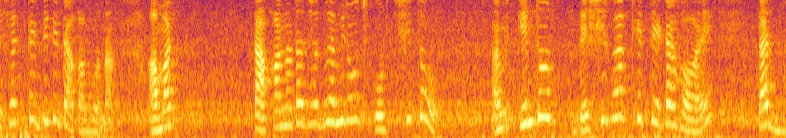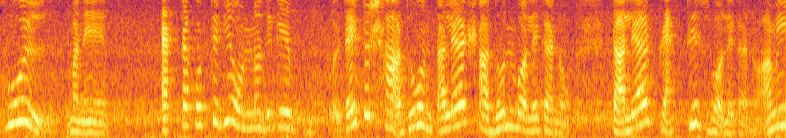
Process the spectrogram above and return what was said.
এফেক্টের দিকে তাকাবো না। আমার তাকানোটা থাকবে আমি রোজ করছি তো। আমি, কিন্তু বেশিরভাগ ক্ষেত্রে এটা হয়, তার ভুল মানে একটা করতে গিয়ে অন্যদিকে, এটাই তো সাধন, তাহলে আর সাধন বলে কেন? তাহলে আর প্র্যাকটিস বলে কেন? আমি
